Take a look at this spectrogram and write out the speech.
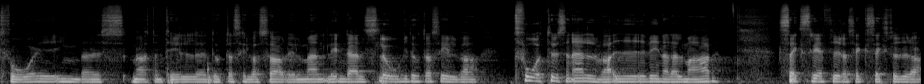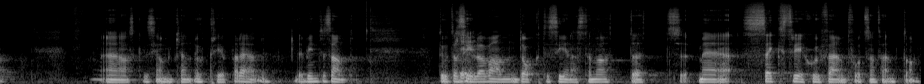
1-2 i Inbergs möten till eh, Dutra Silvas fördel. Men Lindell slog Dutra Silva 2011 i Vina del Mar. 6-3, 4-6, 6-4. Uh, ska vi se om vi kan upprepa det här nu. Det blir intressant. Dutra Okej. Silva vann dock det senaste mötet med 6-3, 7-5 2015.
